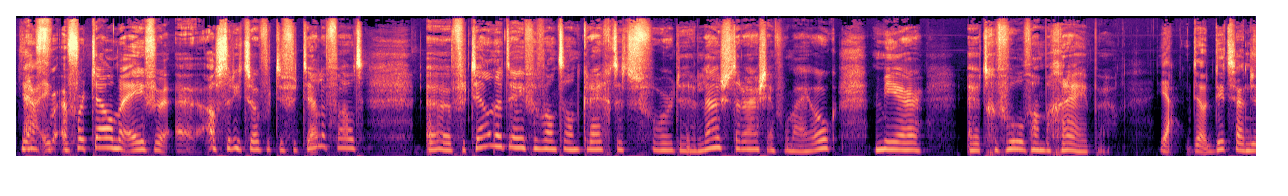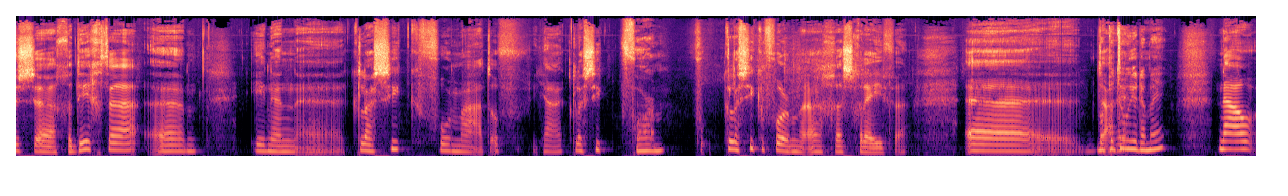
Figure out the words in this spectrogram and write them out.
Ja, Ja, ver- vertel me even, eh, als er iets over te vertellen valt, eh, vertel dat even, want dan krijgt het voor de luisteraars en voor mij ook meer het gevoel van begrijpen. ja dit zijn dus eh, gedichten ehm, in een klassiek formaat. Of ja, klassiek, Vorm. vo- klassieke vorm geschreven. Wat bedoel je daarmee? Nou,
